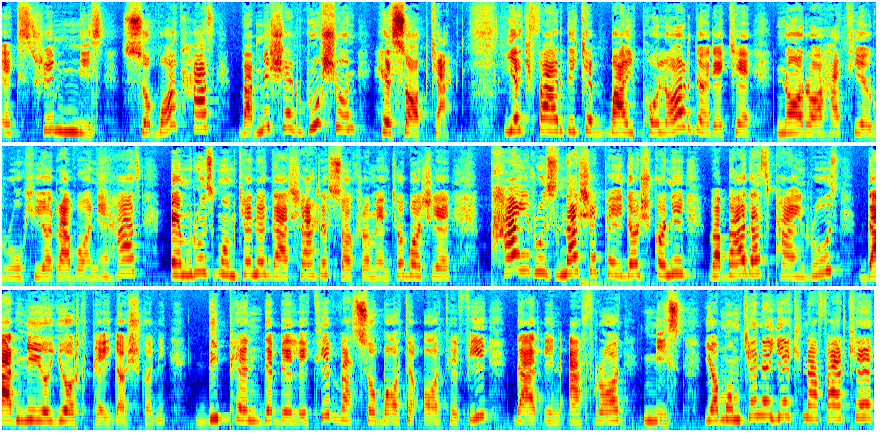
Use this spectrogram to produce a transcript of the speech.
extreme نیست. ثبات هست و میشه روشون حساب کرد. یک فردی که بایپولار داره که ناراحتی روحی و روانی هست امروز ممکنه در شهر ساکرامنتو باشه. پنج روز نشه پیداش کنی و بعد از پنج روز در نیویورک پیداش کنی. دیپندبلیتی و ثبات عاطفی در این افراد نیست. یا ممکنه یک نفر که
